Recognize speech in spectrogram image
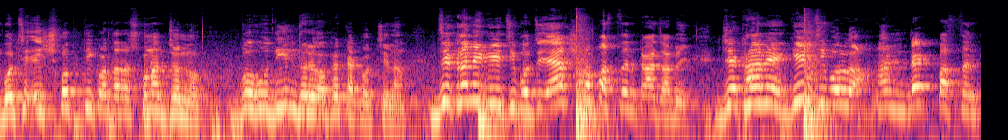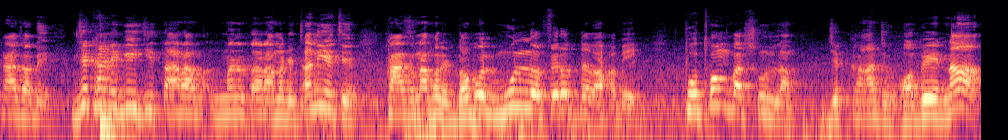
বলছে, এই সত্যি কথাটা শোনার জন্য বহুদিন ধরে অপেক্ষা করছিলাম। যেখানে গিয়েছি বলছে, একশো পার্সেন্ট কাজ হবে। যেখানে গিয়েছি বলল, হান্ড্রেড পার্সেন্ট কাজ হবে। যেখানে গিয়েছি তারা মানে তারা আমাকে জানিয়েছে, কাজ না হলে ডবল মূল্য ফেরত দেওয়া হবে। প্রথমবার শুনলাম যে কাজ হবে না।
